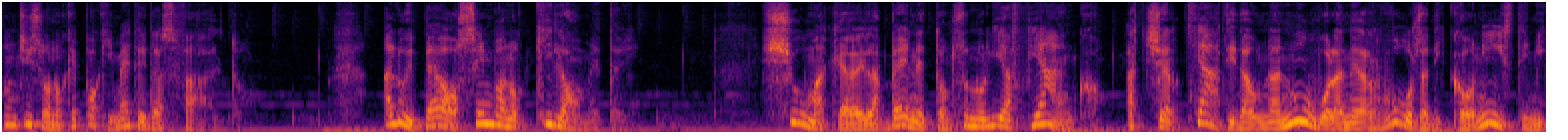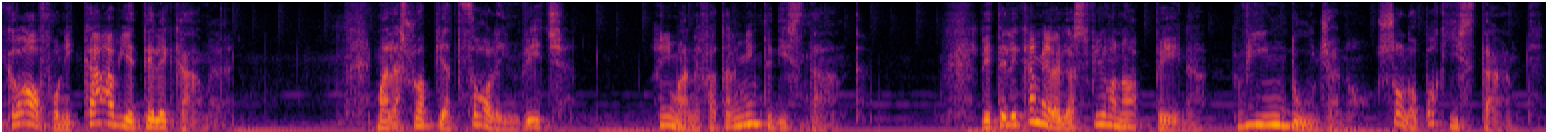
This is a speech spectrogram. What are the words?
non ci sono che pochi metri d'asfalto. A lui però sembrano chilometri. Schumacher e la Benetton sono lì a fianco, accerchiati da una nuvola nervosa di cronisti, microfoni, cavi e telecamere. Ma la sua piazzola, invece, rimane fatalmente distante. Le telecamere la sfiorano appena, vi indugiano solo pochi istanti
